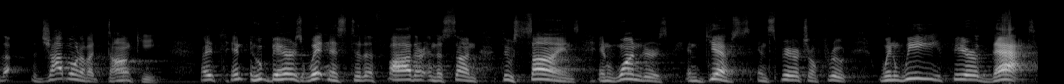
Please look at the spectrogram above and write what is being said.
the, the jawbone of a donkey. Right? And who bears witness to the Father and the Son through signs and wonders and gifts and spiritual fruit. When we fear that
